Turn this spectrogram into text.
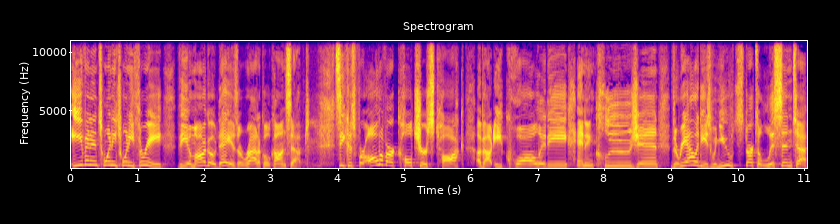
Even in 2023, the Imago Dei is a radical concept. See, because for all of our culture's talk about equality and inclusion, the reality is when you start to listen to,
